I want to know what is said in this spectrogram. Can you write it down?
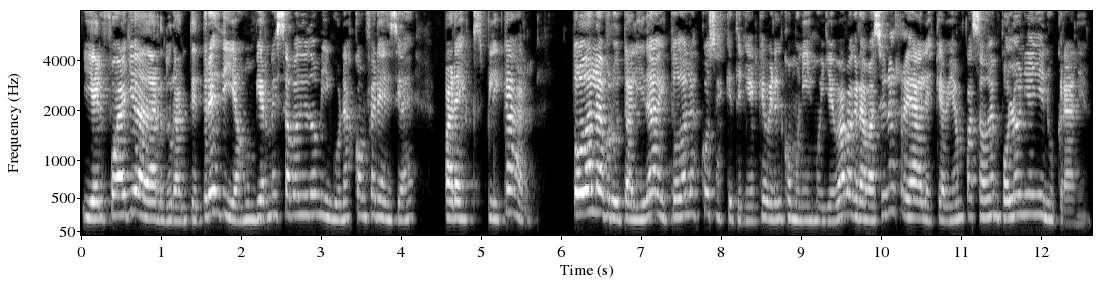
y él fue allí a dar durante tres días, un viernes, sábado y domingo, unas conferencias para explicar toda la brutalidad y todas las cosas que tenía que ver el comunismo. Y llevaba grabaciones reales que habían pasado en Polonia y en Ucrania.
